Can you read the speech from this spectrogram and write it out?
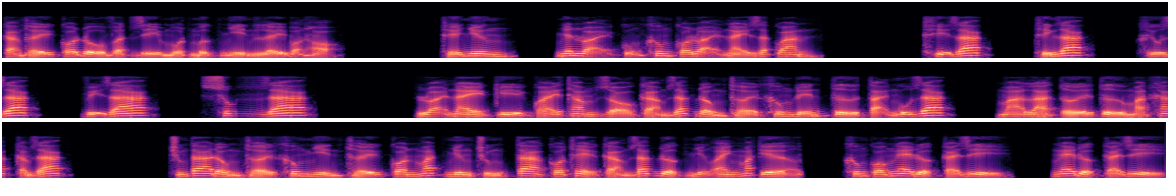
cảm thấy có đồ vật gì một mực nhìn lấy bọn họ. Thế nhưng, nhân loại cũng không có loại này giác quan. Thị giác, thính giác, khứu giác, vị giác, xúc giác. Loại này kỳ quái thăm dò cảm giác đồng thời không đến từ tại ngũ giác, mà là tới từ mặt khác cảm giác. Chúng ta đồng thời không nhìn thấy con mắt nhưng chúng ta có thể cảm giác được những ánh mắt kia, không có nghe được cái gì, nghe được cái gì,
